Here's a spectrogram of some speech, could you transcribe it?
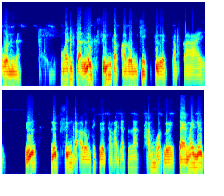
คนนะมันจะลึกซึ้งกับอารมณ์ที่เกิดกับกาย หรือ ลึกซึ้งกับอารมณ์ที่เกิดทางอายตนะทั้งหมดเลย แต่ไม่ลึก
